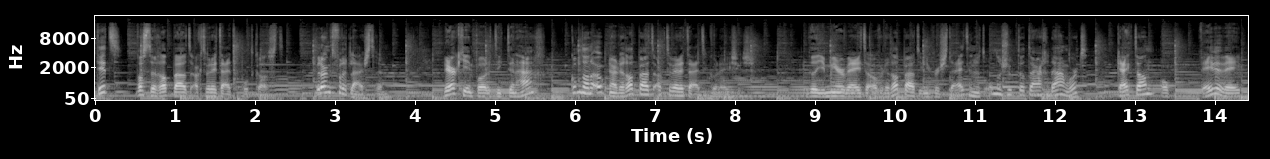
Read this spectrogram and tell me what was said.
Dit was de Radboud Actualiteiten podcast. Bedankt voor het luisteren. Werk je in Politiek Den Haag? Kom dan ook naar de Radboud Actualiteitencolleges. Wil je meer weten over de Radboud Universiteit en het onderzoek dat daar gedaan wordt? Kijk dan op www.ru.nl.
